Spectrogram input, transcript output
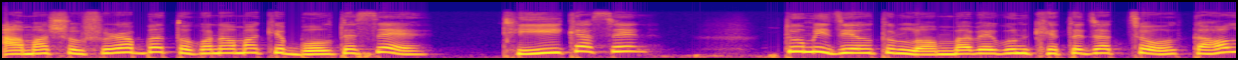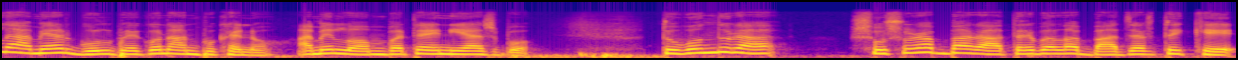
আমার শ্বশুর আব্বা তখন আমাকে বলতেছে, ঠিক আছে, তুমি যেহেতু লম্বা বেগুন খেতে যাচ্ছ, তাহলে আমি আর গোল বেগুন আনব কেন? আমি লম্বাটাই নিয়ে আসব। তো বন্ধুরা, শ্বশুর আব্বা রাতের বেলা বাজার থেকে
